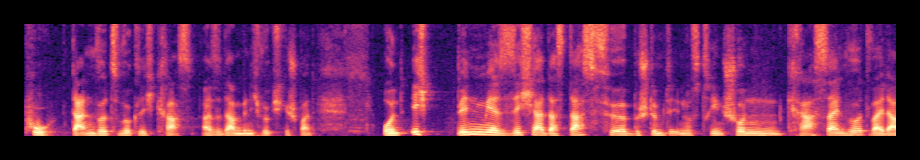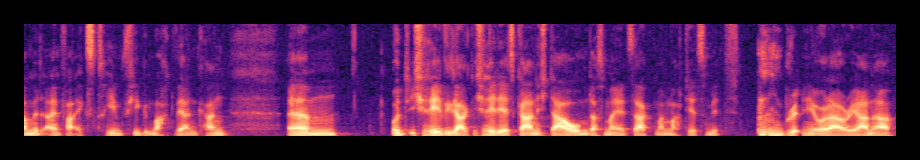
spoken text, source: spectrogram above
puh, dann wird es wirklich krass. Also dann bin ich wirklich gespannt. Und ich bin mir sicher, dass das für bestimmte Industrien schon krass sein wird, weil damit einfach extrem viel gemacht werden kann. Ähm, und ich rede, wie gesagt, ich rede jetzt gar nicht darum, dass man jetzt sagt, man macht jetzt mit Britney oder Ariana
